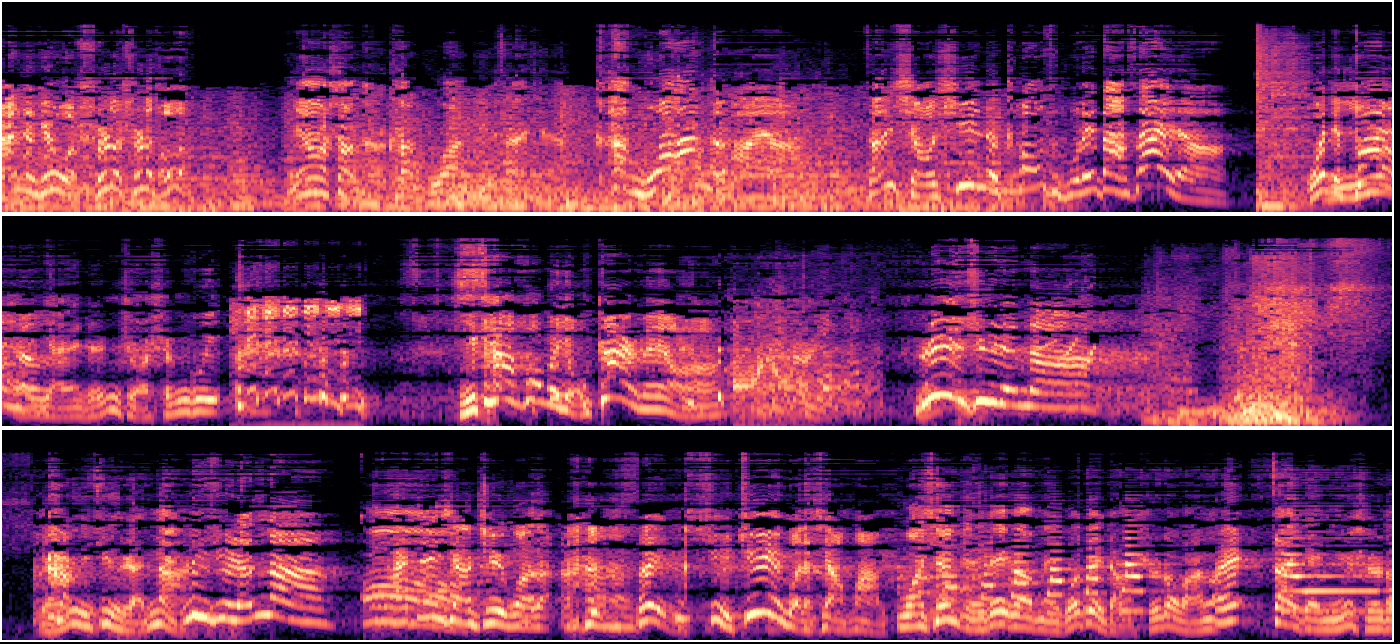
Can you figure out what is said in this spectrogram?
赶紧给我拾掇拾掇头发。您要上哪儿看国安比赛去？看国安干嘛呀？咱小区那 cosplay 大赛呀，我得扮上。演忍者神龟，你看后边有盖儿没有啊？绿巨人呢？演绿巨人呐。绿巨人呢？哦还真像锯过的。所以去锯过的像话吗？我先给这个美国队长拾掇完了，哎再给您拾掇。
